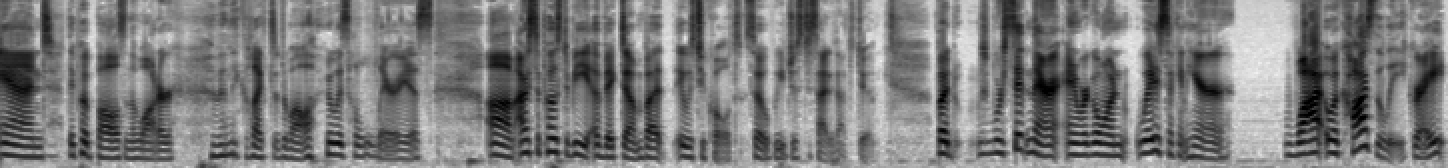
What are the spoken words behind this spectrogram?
and they put balls in the water and then they collected them all. It was hilarious. Um, I was supposed to be a victim, but it was too cold, so we just decided not to do it. But we're sitting there and we're going, wait a second here, why? What caused the leak, right?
